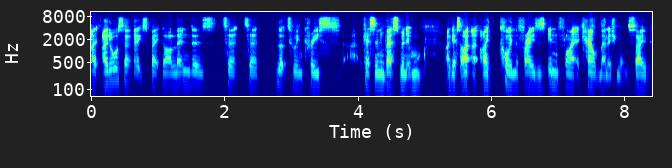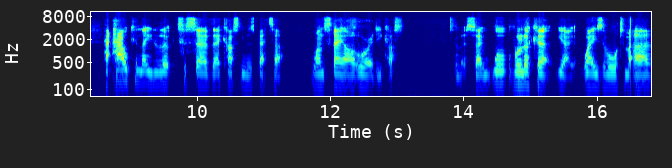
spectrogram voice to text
I, would also expect our lenders to to look to increase I guess an investment in I guess I, I coined the phrase as in-flight account management. So h- how can they look to serve their customers better once they are already customers? So we'll, we'll look at you know ways of automate. Um,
